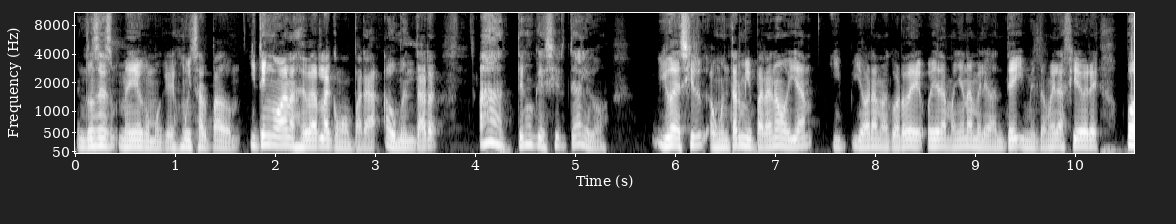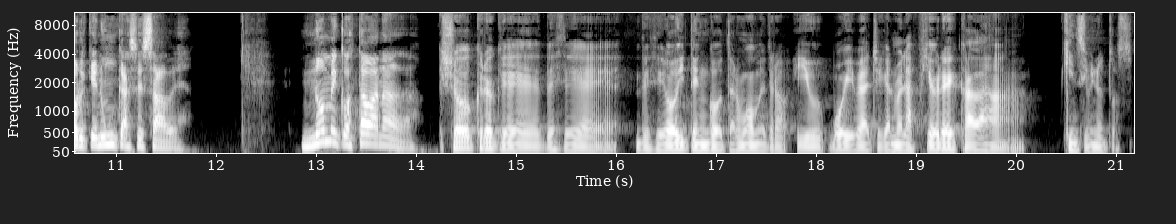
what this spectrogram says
Entonces, medio como que es muy zarpado. Y tengo ganas de verla como para aumentar. Ah, tengo que decirte algo. Iba a decir aumentar mi paranoia y, y ahora me acordé. Hoy a la mañana me levanté y me tomé la fiebre porque nunca se sabe. No me costaba nada. Yo creo que desde, desde hoy tengo termómetro y voy a checarme la fiebre cada 15 minutos.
